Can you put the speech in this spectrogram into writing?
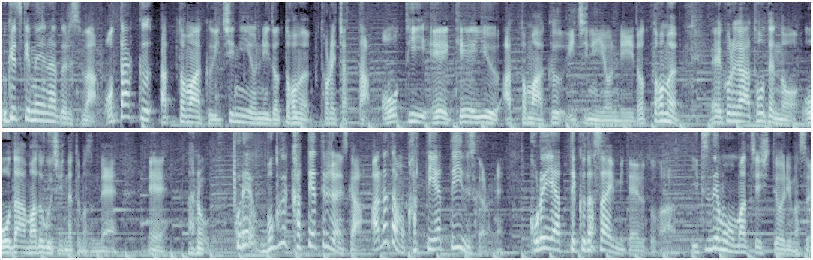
受付メールアドレスはオタクアットマーク 1242.com 取れちゃった OTAKU アットマーク 1242.com、えー、これが当店のオーダー窓口になってますんで、えー、あのこれ僕が買ってやってるじゃないですか。あなたも買ってやっていいですからね。これやってくださいみたいなとかいつでもお待ちしております。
